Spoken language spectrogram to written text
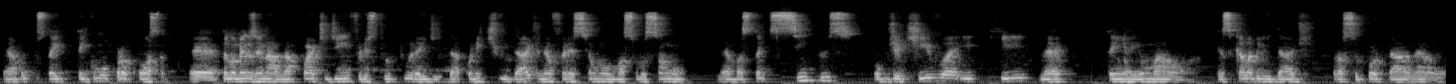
né, a Rucos tem, tem como proposta, é, pelo menos na, na, parte de infraestrutura aí de, da conectividade, né, oferecer uma, uma solução né, bastante simples, objetiva e que né, tem aí uma escalabilidade para suportar né,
